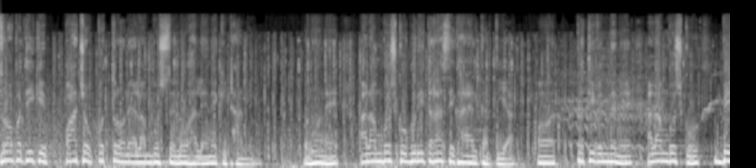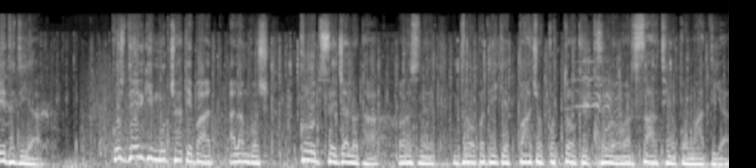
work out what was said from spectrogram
द्रौपदी के पाँचों पुत्रों ने अलम्बुश से लोहा लेने की ठानी। उन्होंने अलम्बुश को बुरी तरह से घायल कर दिया और प्रतिबिंद ने अलम्बुश को बेध दिया। कुछ देर की मूर्छा के बाद अलम्बुश क्रोध से जल उठा और उसने द्रौपदी के पाँचों पुत्रों के घोड़ों और सारथियों को मार दिया।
